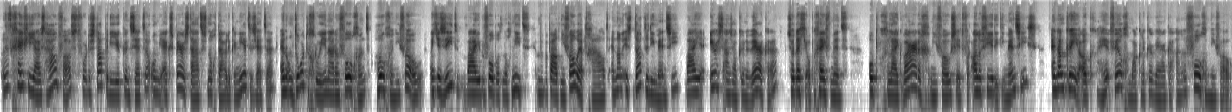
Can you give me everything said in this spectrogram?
Want het geeft je juist houvast voor de stappen die je kunt zetten om je expertstatus nog duidelijker neer te zetten en om door te groeien naar een volgend hoger niveau. Want je ziet waar je bijvoorbeeld nog niet een bepaald niveau hebt gehaald en dan is dat de dimensie waar je eerst aan zou kunnen werken, zodat je op een gegeven moment op gelijkwaardig niveau zit voor alle vier die dimensies. En dan kun je ook veel gemakkelijker werken aan een volgend niveau.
